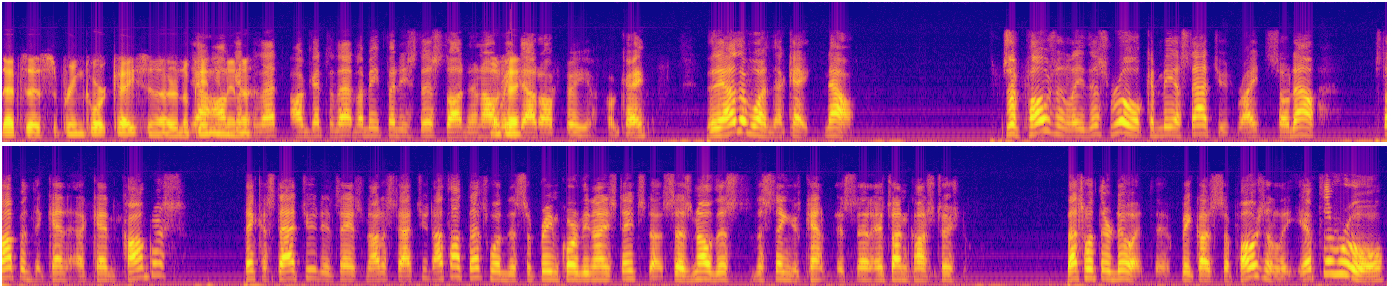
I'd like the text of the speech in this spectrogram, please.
That's a Supreme Court case and or an Yeah, opinion I'll and get a to that. I'll get to that. Let me finish this thought, and then I'll Okay. read that off to you. Okay. The other one. Okay. Now, supposedly this rule can be a statute, right? So now, stop it. Can uh, can Congress take a statute and say it's not a statute? I thought that's what the Supreme Court of the United States does. Says no, this this thing is can't. It's it's unconstitutional. That's what they're doing because supposedly, if the rule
